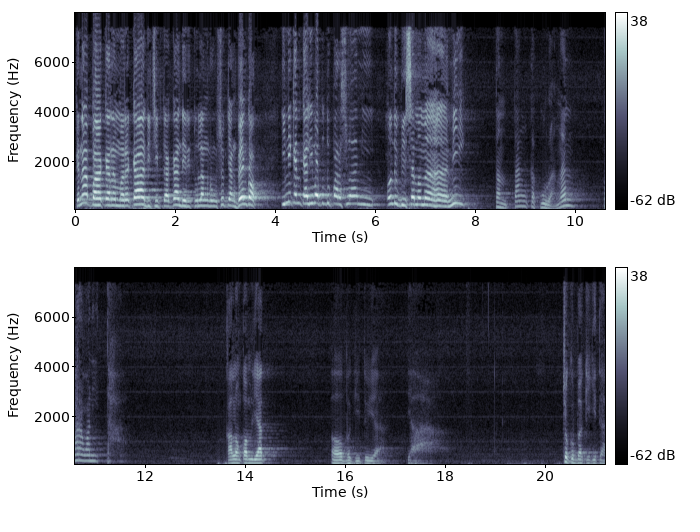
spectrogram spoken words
Kenapa? Karena mereka diciptakan dari tulang rusuk yang bengkok. Ini kan kalimat untuk para suami untuk bisa memahami tentang kekurangan para wanita. Kalau engkau melihat oh begitu ya, ya cukup bagi kita.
